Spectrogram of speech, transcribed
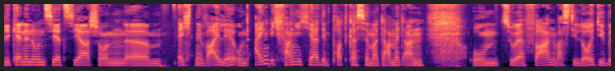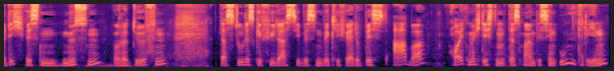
wir kennen uns jetzt ja schon ähm, echt eine Weile und eigentlich fange ich ja den Podcast immer damit an, um zu erfahren, was die Leute über dich wissen müssen oder dürfen, dass du das Gefühl hast, sie wissen wirklich, wer du bist. Aber heute möchte ich das mal ein bisschen umdrehen.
